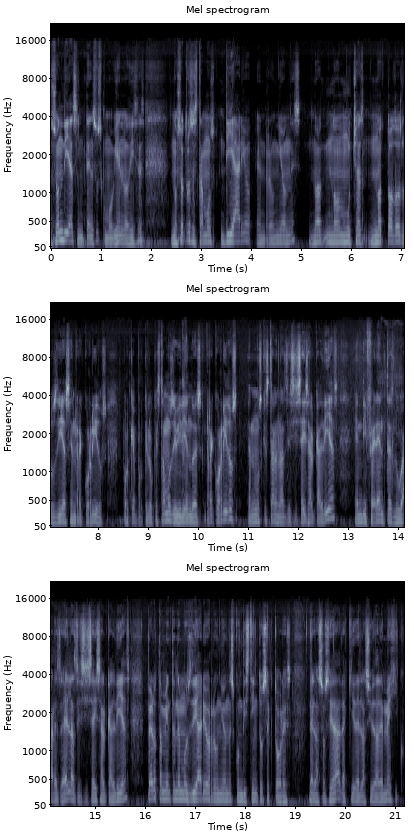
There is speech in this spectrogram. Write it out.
son días intensos, como bien lo dices. Nosotros estamos diario en reuniones, no, no muchas, no todos los días en recorridos. ¿Por qué? Porque lo que estamos dividiendo es recorridos, tenemos que estar en las 16 alcaldías, en diferentes lugares de las 16 alcaldías, pero también tenemos diario reuniones con distintos sectores de la sociedad, de aquí de la Ciudad de México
